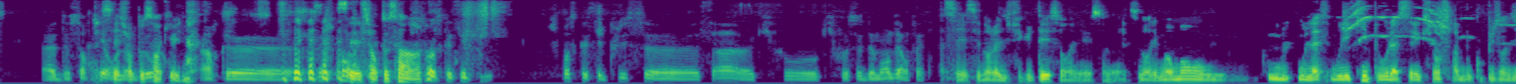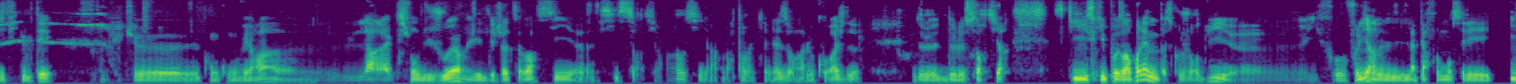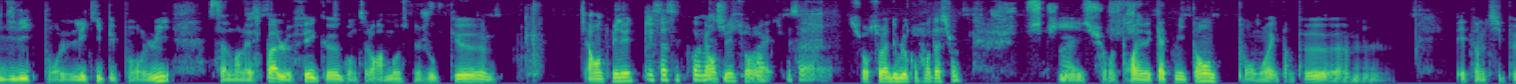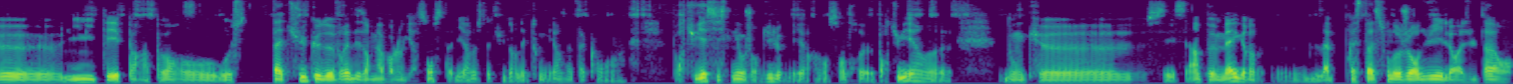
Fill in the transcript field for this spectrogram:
euh, de sortir C'est surtout ça, Kevin. Alors que c'est surtout ça. Hein. Je pense que c'est plus, je pense que c'est plus euh, ça euh, qu'il faut qu'il faut se demander en fait. C'est, c'est dans la difficulté, c'est dans les, c'est dans les moments où où, où, la, où l'équipe ou la sélection sera beaucoup plus en difficulté que qu'on verra euh, la réaction du joueur et déjà de savoir si euh, s'il sortira aussi. Hein. Martin Martinez aura le courage de, de, de, le sortir. Ce qui, ce qui pose un problème parce qu'aujourd'hui, euh, il faut, faut le dire, la performance elle est idyllique pour l'équipe et pour lui. Ça n'enlève pas le fait que Gonzalo Ramos ne joue que 40 minutes. Et ça, c'est 40 minutes sur, sur, sur, la double confrontation. Ce qui, sur 3-4 mi-temps, pour moi, est un peu, euh, est un petit peu euh, limité par rapport au, statut que devrait désormais avoir le garçon, c'est-à-dire le statut d'un des tout meilleurs attaquants hein, portugais, si ce n'est aujourd'hui le meilleur avant-centre portugais. Hein. Donc euh, c'est un peu maigre. La prestation d'aujourd'hui, le résultat en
